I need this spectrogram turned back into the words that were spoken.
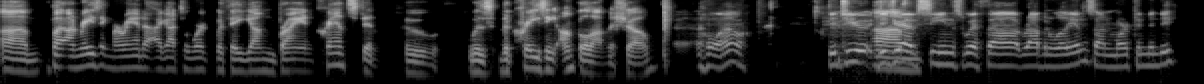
Um, but on Raising Miranda, I got to work with a young Bryan Cranston, who was the crazy uncle on the show. Oh, wow. Did you did you Um, have scenes with uh, Robin Williams on Mork and Mindy?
